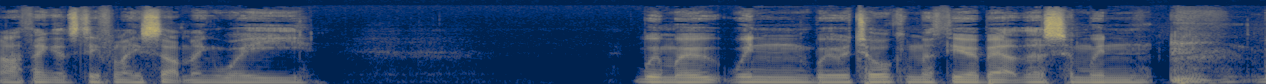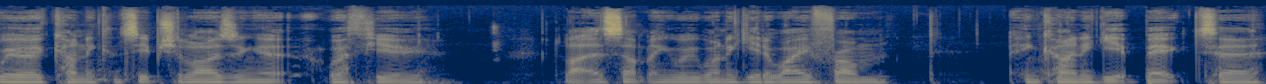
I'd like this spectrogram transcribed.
i think it's definitely something we when we when we were talking with you about this and when we were kind of conceptualizing it with you like it's something we want to get away from and kind of get back to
